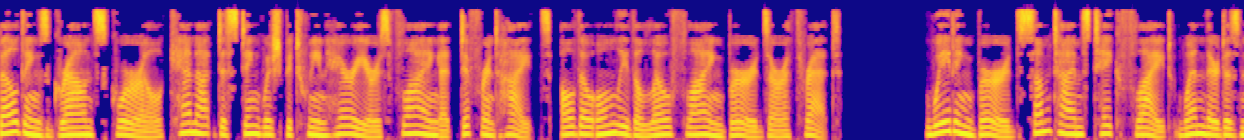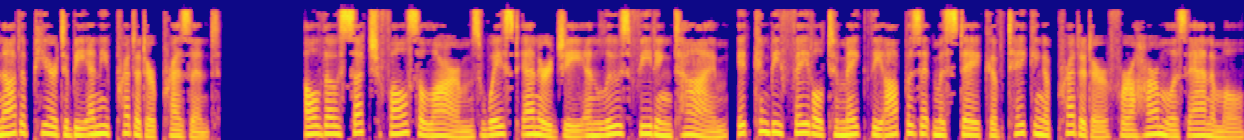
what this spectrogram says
Belding's ground squirrel cannot distinguish between harriers flying at different heights, although only the low-flying birds are a threat. Wading birds sometimes take flight when there does not appear to be any predator present. Although such false alarms waste energy and lose feeding time, it can be fatal to make the opposite mistake of taking a predator for a harmless animal.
